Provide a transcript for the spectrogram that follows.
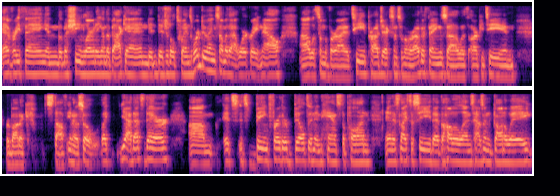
everything and the machine learning on the back end and digital twins. We're doing some of that work right now uh, with some of our IoT projects and some of our other things uh, with RPT and robotic stuff. You know, so like, yeah, that's there. Um, it's it's being further built and enhanced upon, and it's nice to see that the Hololens hasn't gone away.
